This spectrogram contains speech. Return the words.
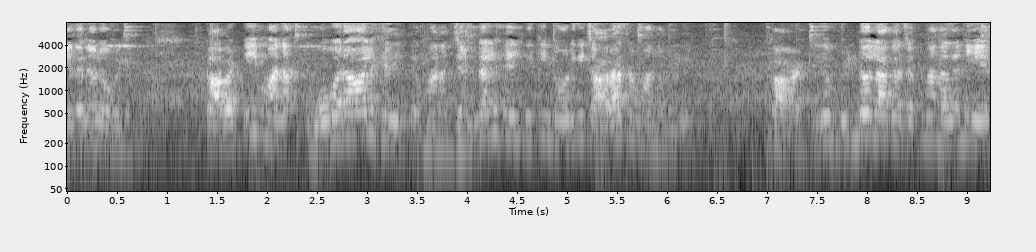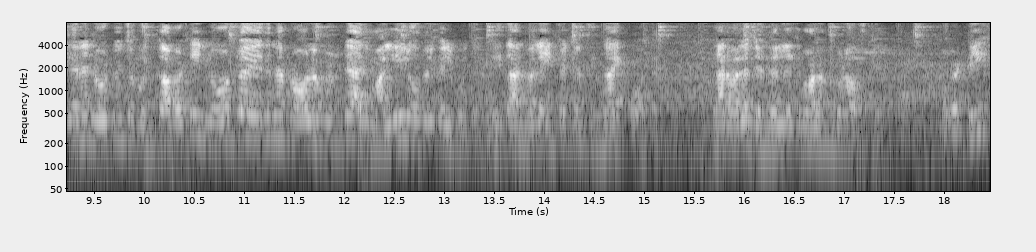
ఏదైనా లోపలికి కాబట్టి మన ఓవరాల్ హెల్త్ మన జనరల్ హెల్త్కి నోటికి చాలా సంబంధం ఉంది. కా- ఇది విండో లాగా చెప్తున్నాను కదండి ఏదైనా నోట్ నుంచి పోతుంది. కాబట్టి నోట్లో ఏదైనా ప్రాబ్లం ఉంటే అది మళ్ళీ లోపలికి వెళ్ళిపోతుంది. దానివల్ల ఇన్ఫెక్షన్స్ ఇంకా ఎక్కువ అవుతాయి. దానివల్ల జనరల్ హెల్త్ ప్రాబ్లమ్స్ కూడా వస్తాయి. కాబట్టి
